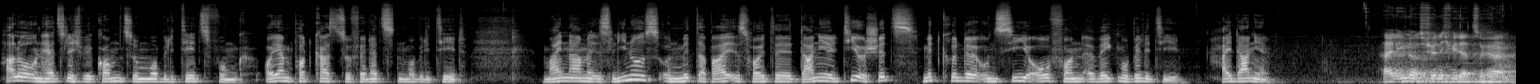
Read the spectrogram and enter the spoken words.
Hallo und herzlich willkommen zum Mobilitätsfunk, eurem Podcast zur vernetzten Mobilität. Mein Name ist Linus und mit dabei ist heute Daniel Tioschitz, Mitgründer und CEO von Awake Mobility. Hi Daniel. Hi Linus, schön dich wieder zu hören.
